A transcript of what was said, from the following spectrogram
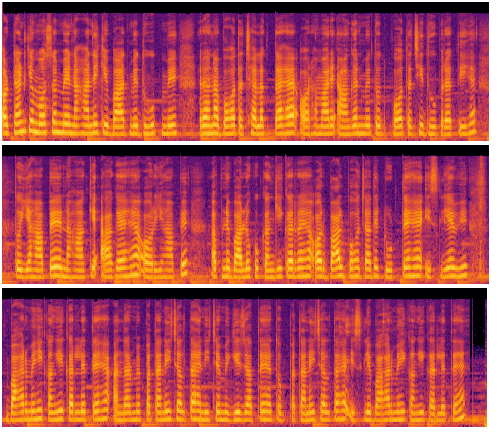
और ठंड के मौसम में नहाने के बाद में धूप में रहना बहुत अच्छा लगता है और हमारे आँगन में तो बहुत अच्छी धूप रहती है। तो यहाँ पे नहा के आ गए हैं और यहाँ पे अपने बालों को कंगी कर रहे हैं और बाल बहुत ज़्यादा टूटते हैं, इसलिए भी बाहर में ही कंगी कर लेते हैं। अंदर में पता नहीं चलता है, नीचे में गिर जाते हैं तो पता नहीं चलता है, इसलिए बाहर में ही कंगी कर लेते हैं।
